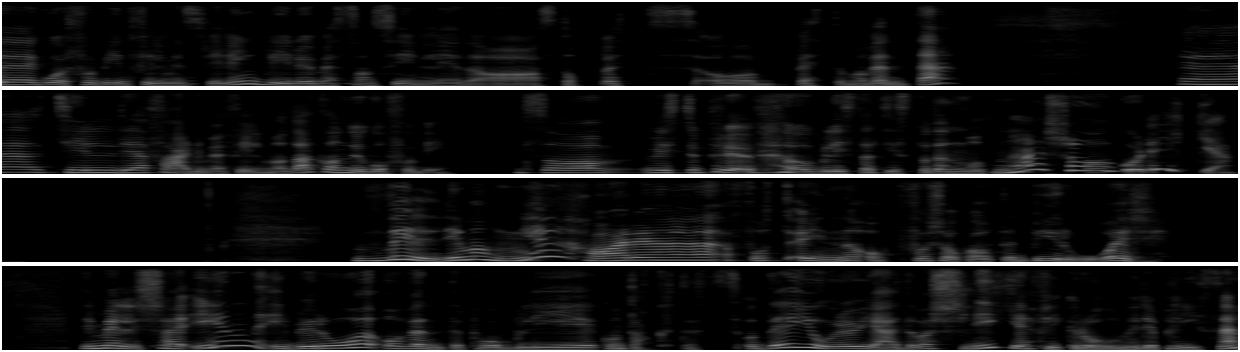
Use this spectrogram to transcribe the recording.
eh, går forbi en filminnspilling, blir du mest sannsynlig da stoppet og bedt om å vente eh, til de er ferdig med filmen, og da kan du gå forbi. Så hvis du prøver å bli statist på den måten her, så går det ikke. Veldig mange har fått øynene opp for såkalte byråer. De melder seg inn i byrået og venter på å bli kontaktet. Og det gjorde jo jeg, det var slik jeg fikk rollen i reprise.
